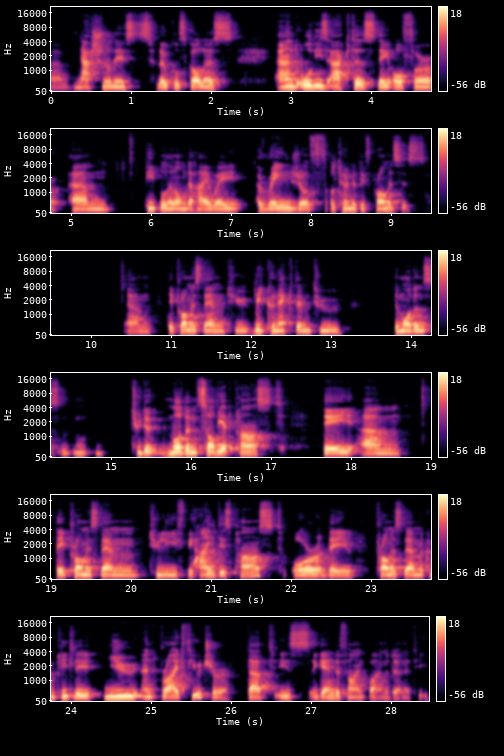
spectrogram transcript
um, nationalists, local scholars. And all these actors, they offer um, people along the highway a range of alternative promises. Um, they promise them to reconnect them to the modern to the modern Soviet past. They um, they promise them to leave behind this past, or they promise them a completely new and bright future that is again defined by modernity.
